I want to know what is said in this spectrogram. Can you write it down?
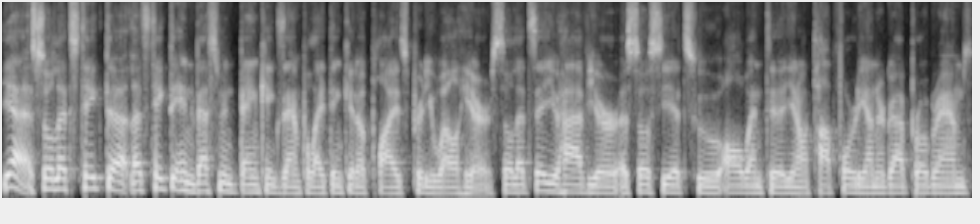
Yeah so let's take the let's take the investment bank example. I think it applies pretty well here. So let's say you have your associates who all went to you know top 40 undergrad programs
